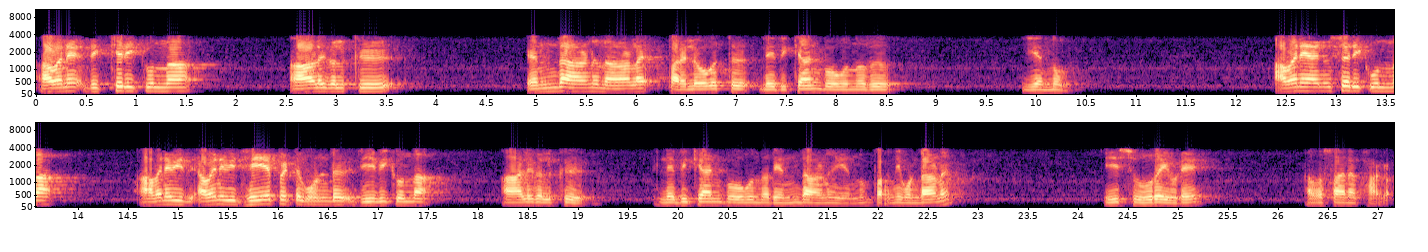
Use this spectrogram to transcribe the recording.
അവനെ ധിക്കരിക്കുന്ന ആളുകൾക്ക് എന്താണ് നാളെ പരലോകത്ത് ലഭിക്കാൻ പോകുന്നത് എന്നും അവനെ അനുസരിക്കുന്ന അവനെ അവന് വിധേയപ്പെട്ടുകൊണ്ട് ജീവിക്കുന്ന ആളുകൾക്ക് ലഭിക്കാൻ പോകുന്നത് എന്താണ് എന്നും പറഞ്ഞുകൊണ്ടാണ് ഈ സൂറയുടെ അവസാന ഭാഗം.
